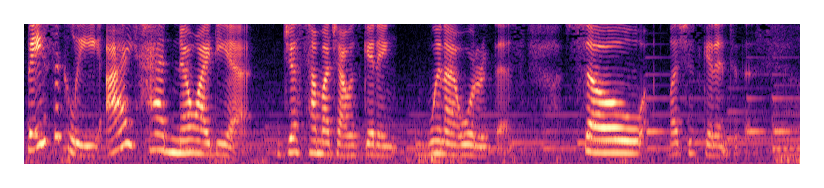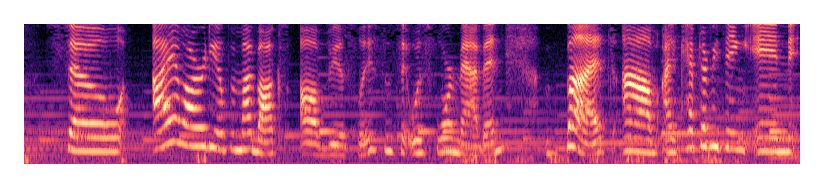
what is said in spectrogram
Basically, I had no idea just how much I was getting when I ordered this. So let's just get into this. So I have already opened my box, obviously, since it was for Mabon, but um, I kept everything in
